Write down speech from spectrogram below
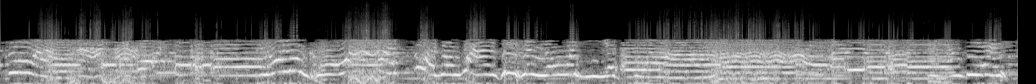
转，有龙口啊，坐着万岁是有一次。殿上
